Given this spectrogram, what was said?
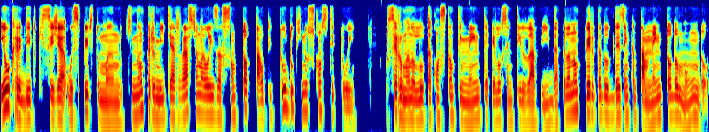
Eu acredito que seja o espírito humano que não permite a racionalização total de tudo que nos constitui. O ser humano luta constantemente pelo sentido da vida, pela não perda do desencantamento do mundo.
